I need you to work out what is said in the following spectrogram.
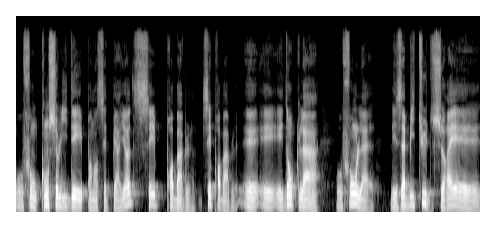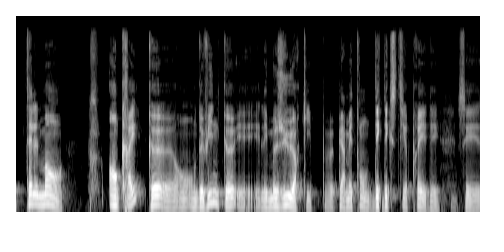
au fond consolidé pendant cette période, c'est probable. C'est probable. Et, donc là, au fond, les habitudes seraient tellement ancrées que euh, on, devine que les mesures qui permettront d'extirper ces,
